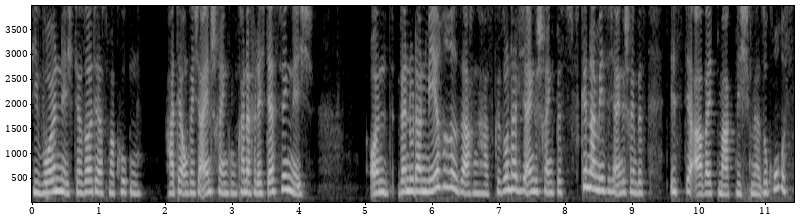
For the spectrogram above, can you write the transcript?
die wollen nicht, der sollte erst mal gucken. Hat er irgendwelche Einschränkungen? Kann er vielleicht deswegen nicht? Und wenn du dann mehrere Sachen hast, gesundheitlich eingeschränkt bist, kindermäßig eingeschränkt bist, ist der Arbeitsmarkt nicht mehr so groß.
